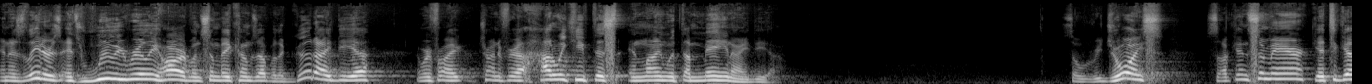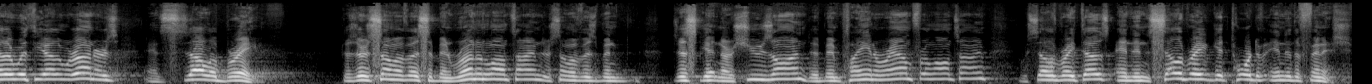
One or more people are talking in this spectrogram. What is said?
And as leaders, it's really, really hard when somebody comes up with a good idea and we're trying to figure out how do we keep this in line with the main idea. So rejoice, suck in some air, get together with the other runners, and celebrate. Because there's some of us have been running a long time. There's some of us been just getting our shoes on. They've been playing around for a long time. We celebrate those and then celebrate, get toward the end of the finish.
